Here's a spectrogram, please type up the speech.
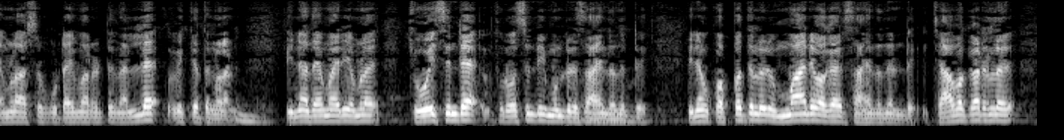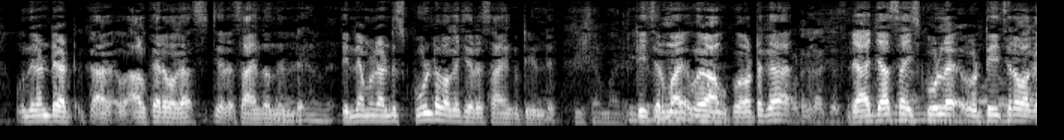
നമ്മൾ അഷ്റഫ് കൂട്ടായ്മ പറഞ്ഞിട്ട് നല്ല വ്യക്തിത്വങ്ങളാണ്. പിന്നെ അതേമാതിരി നമ്മളെ ചോയ്സിന്റെ ഫിറോസിൻ ടീമുണ്ട് ഒരു സഹായം തന്നിട്ട് പിന്നെ കൊപ്പത്തുള്ള ഒരു ഉമ്മാന്റെ വക ഒരു സഹായം തന്നിട്ടുണ്ട്. ചാവക്കാടുള്ള ഒന്ന് രണ്ട് ആൾക്കാരെ വക ചെറിയ സഹായം തന്നിട്ടുണ്ട്. പിന്നെ നമ്മൾ രണ്ട് സ്കൂളിന്റെ വക ചെറിയ സഹായം കിട്ടിയിട്ടുണ്ട്. ടീച്ചർമാർ കോട്ടക്ക രാജാസ് ഹൈസ്കൂളിലെ ടീച്ചറെ വക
